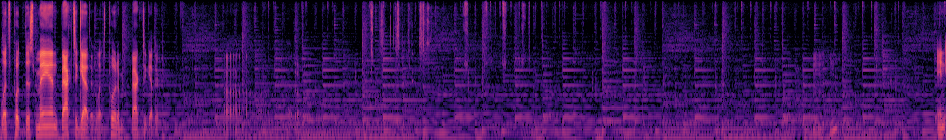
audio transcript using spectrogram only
let's put this man back together. Let's put him back together. Uh, An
